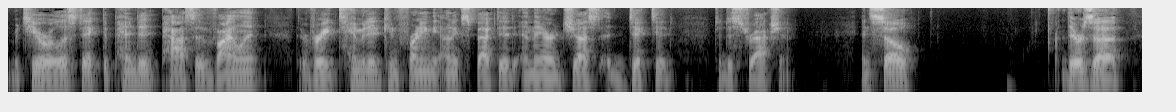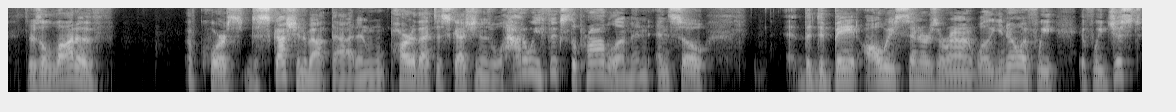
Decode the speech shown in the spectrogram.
materialistic, dependent, passive, violent. They're very timid confronting the unexpected, and they are just addicted to distraction. And so there's a there's a lot of of course discussion about that. And part of that discussion is well how do we fix the problem? And and so the debate always centers around well you know if we if we just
